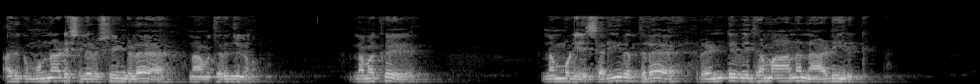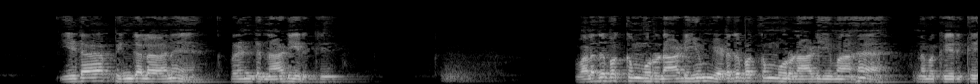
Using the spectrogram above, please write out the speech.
அதுக்கு முன்னாடி சில விஷயங்களை நாம் தெரிஞ்சுக்கணும். நமக்கு நம்முடைய சரீரத்தில் ரெண்டு விதமான நாடி இருக்கு. இடா பிங்களான்னு ரெண்டு நாடி இருக்கு. வலது பக்கம் ஒரு நாடியும் இடது பக்கம் ஒரு நாடியுமாக நமக்கு இருக்கு.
